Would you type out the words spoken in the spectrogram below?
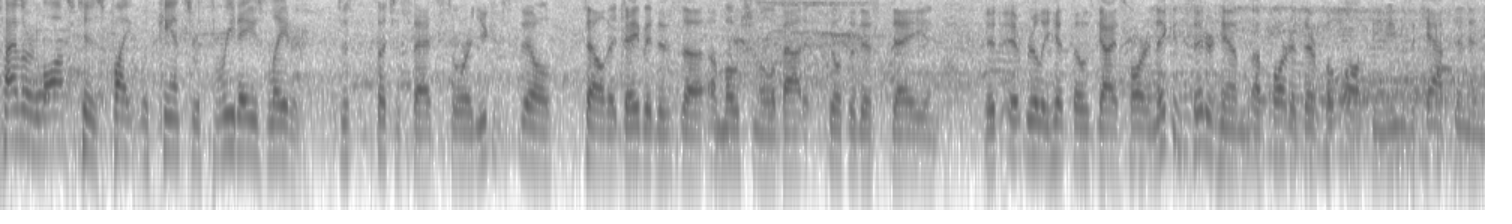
Tyler lost his fight with cancer three days later. Just such a sad story. You can still tell that David is uh, emotional about it still to this day. And it, it, really hit those guys hard. And they considered him a part of their football team. He was a captain, and,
